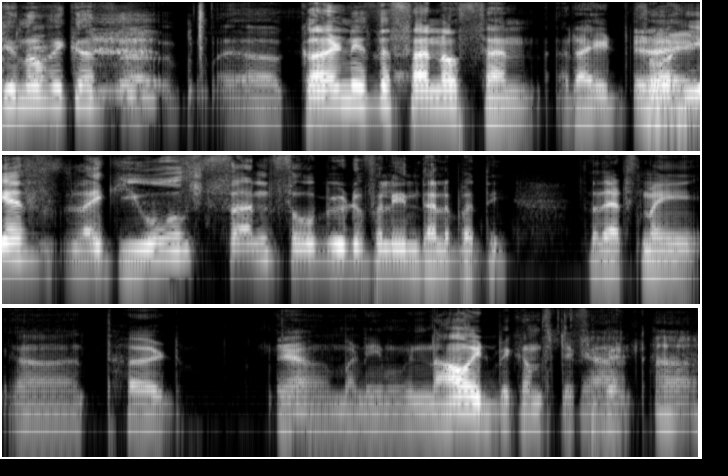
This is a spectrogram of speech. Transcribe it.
you know, because uh, uh, Karn is the son of sun, right? So Right. he has like used sun so beautifully in Thalapathi. So that's my uh, third Yeah. uh, Mani movie. Now it becomes Yeah. difficult. Uh,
